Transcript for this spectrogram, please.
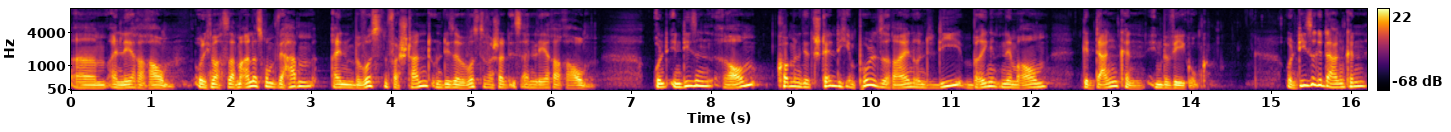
ähm, ein leerer Raum. Und ich mache es mal andersrum, wir haben einen bewussten Verstand und dieser bewusste Verstand ist ein leerer Raum. Und in diesen Raum kommen jetzt ständig Impulse rein und die bringen in dem Raum Gedanken in Bewegung. Und diese Gedanken,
